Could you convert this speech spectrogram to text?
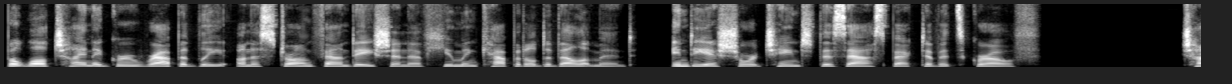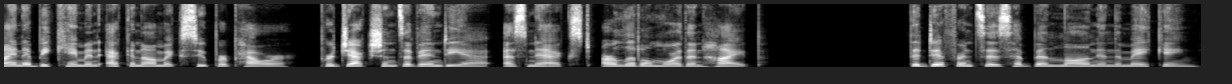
But while China grew rapidly on a strong foundation of human capital development, India shortchanged this aspect of its growth. China became an economic superpower, projections of India as next are little more than hype. The differences have been long in the making.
